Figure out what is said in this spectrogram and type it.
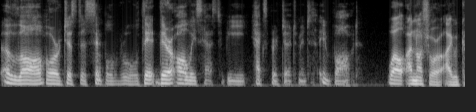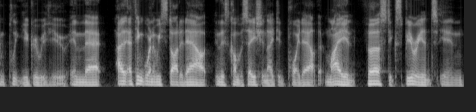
a law or just a simple rule. There, there always has to be expert judgment involved. Well, I'm not sure I would completely agree with you in that I, I, think when we started out in this conversation, I did point out that my first experience in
